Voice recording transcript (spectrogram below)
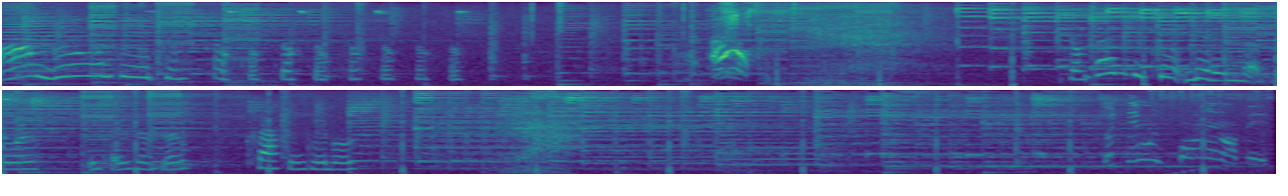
I'm going fishing. Oh, oh. Ow! Sometimes you can't get in that door because of the crafting tables. Good thing we spawned in our base.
